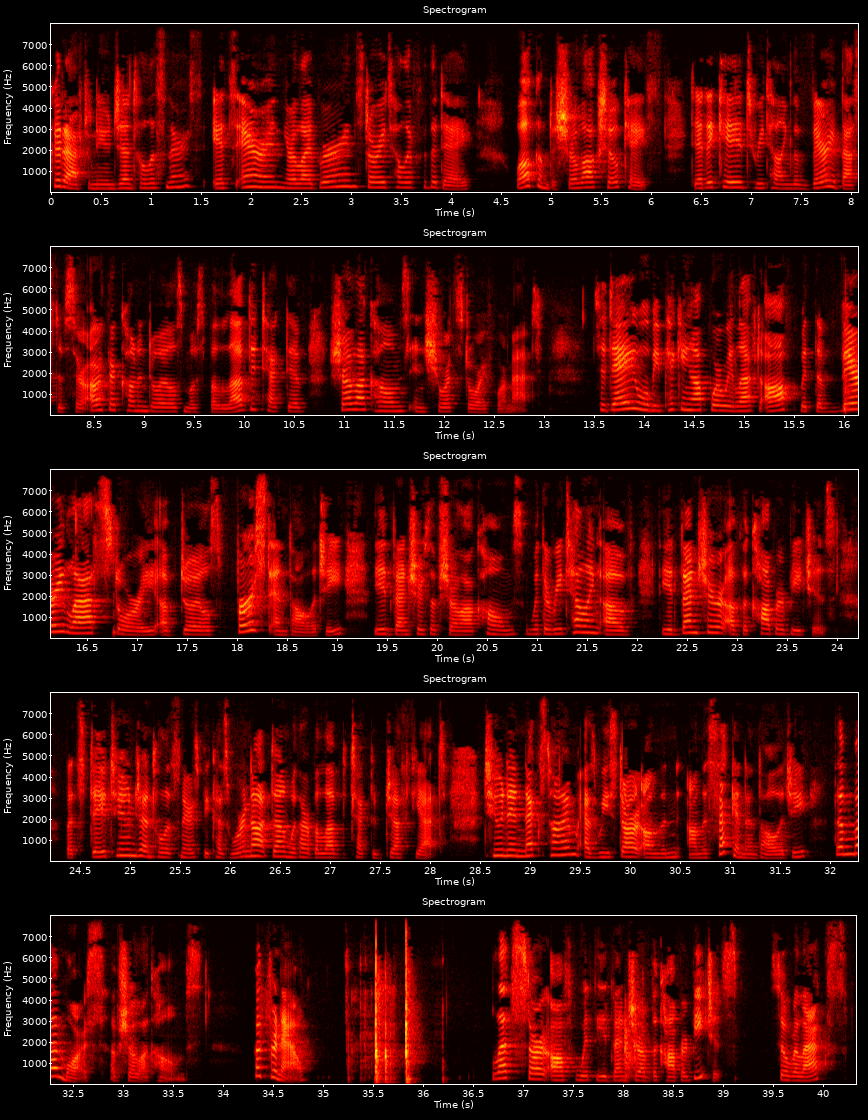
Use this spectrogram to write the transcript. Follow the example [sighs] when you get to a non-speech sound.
Good afternoon, gentle listeners. It's Erin, your librarian storyteller for the day. Welcome to Sherlock Showcase, dedicated to retelling the very best of Sir Arthur Conan Doyle's most beloved detective, Sherlock Holmes, in short story format. Today we'll be picking up where we left off with the very last story of Doyle's first anthology, The Adventures of Sherlock Holmes, with a retelling of The Adventure of the Copper Beeches, but stay tuned, gentle listeners, because we're not done with our beloved detective just yet. Tune in next time as we start on the on the second anthology, The Memoirs of Sherlock Holmes. But for now, let's start off with the adventure of the Copper Beeches. So relax,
